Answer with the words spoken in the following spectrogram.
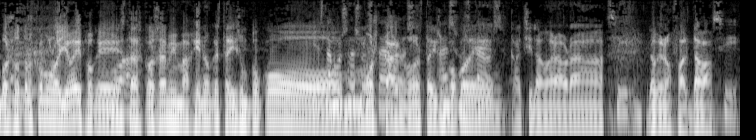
¿Vosotros cómo lo lleváis? Porque Buah. estas cosas me imagino que estáis un poco moscas, ¿no? Estáis un poco de asustados. cachilamar ahora Sí. lo que nos faltaba. Sí,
